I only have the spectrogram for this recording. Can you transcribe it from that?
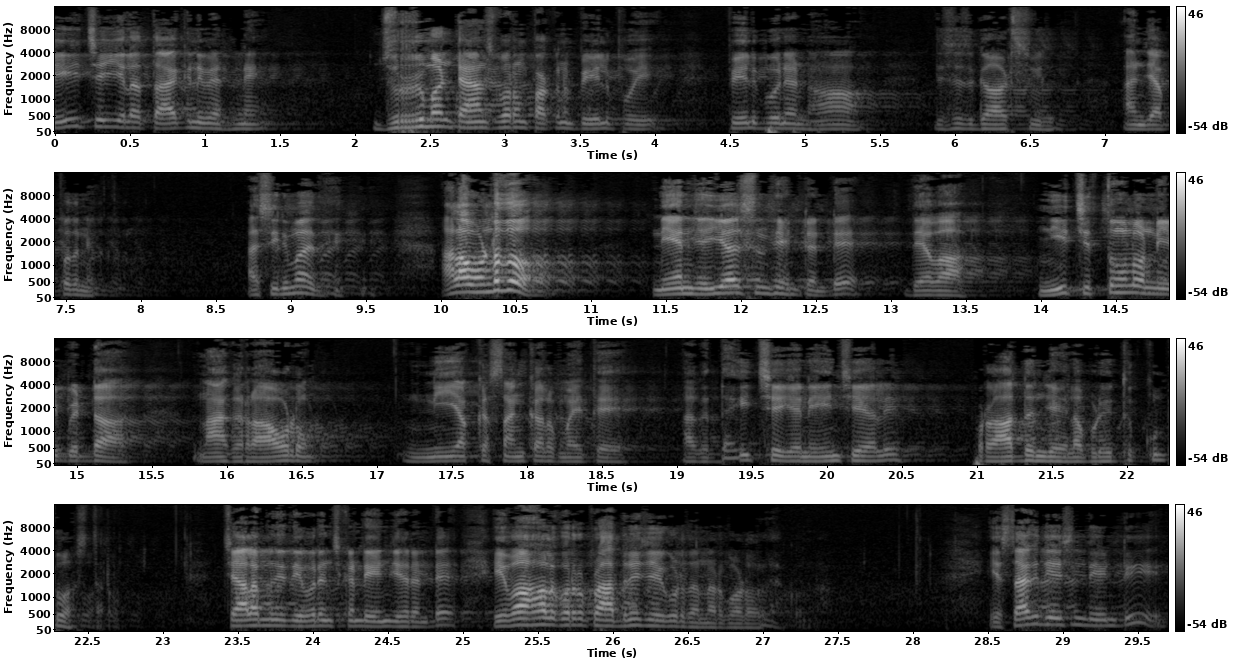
చేయి చెయ్యి ఇలా తాకిన వెంటనే జుర్రుమని ట్రాన్స్ఫారం పక్కన పేలిపోయి పేలిపోయినా నా దిస్ ఇస్ గాడ్స్ విల్ అని చెప్పదు నీకు. ఆ సినిమా అది. అలా ఉండదు. నేను చేయాల్సింది ఏంటంటే దేవా నీ చిత్తంలో నీ బిడ్డ నాకు రావడం నీ యొక్క సంకల్పం అయితే నాకు దయచేయని ఏం చేయాలి? ప్రార్థన చేయాలి. అప్పుడు ఎత్తుక్కుంటూ వస్తారు. చాలామంది వివరించకుండా. ఏం చేయారంటే వివాహాల కొరకు ప్రార్థనే చేయకూడదు అన్నారు గొడవ లేకుండా. ఇసాకు చేసింది ఏంటి?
